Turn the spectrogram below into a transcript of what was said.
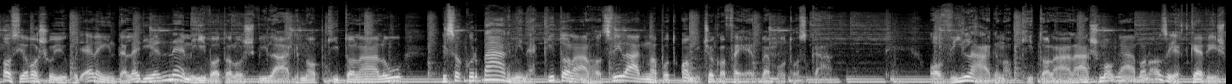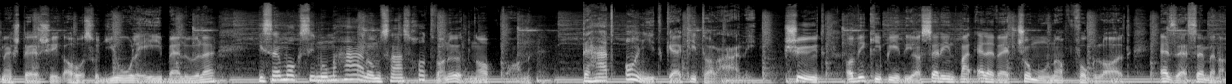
azt javasoljuk, hogy eleinte legyél nem hivatalos világnap kitaláló, hisz akkor bárminek kitalálhatsz világnapot, ami csak a fejedben motoszkál. A világnap kitalálás magában azért kevés mesterség ahhoz, hogy jól élj belőle, hiszen maximum 365 nap van, tehát annyit kell kitalálni. Sőt, a Wikipédia szerint már eleve egy csomó nap foglalt, ezzel szemben a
